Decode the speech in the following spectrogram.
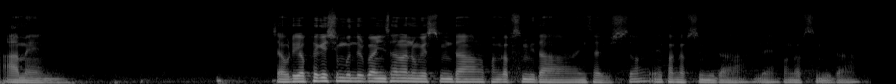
아멘. 자, 우리 옆에 계신 분들과 인사 나누겠습니다. 반갑습니다. 인사해 주시죠. 네, 반갑습니다. 네, 반갑습니다.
